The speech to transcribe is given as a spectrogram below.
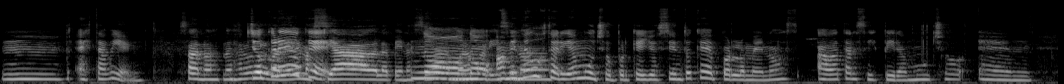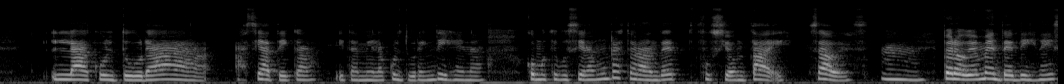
mm, está bien. O sea, no, no es algo Yo que creo que- demasiado la pena. sí, No, no, a mí me gustaría mucho porque yo siento que por lo menos Avatar se inspira mucho en la cultura asiática y también la cultura indígena, como que pusieran un restaurante de fusión Thai, ¿sabes? Mm. Pero obviamente Disney O sea,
